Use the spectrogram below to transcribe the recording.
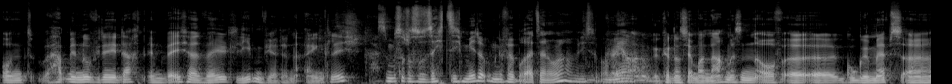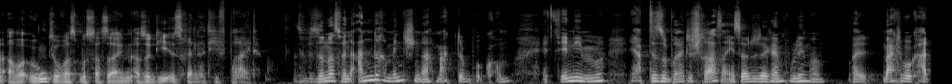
und habe mir nur wieder gedacht, in welcher Welt leben wir denn eigentlich? Das müsste doch so 60 Meter ungefähr breit sein, oder? Wenn nicht sogar Keine mehr. Ahnung, wir können das ja mal nachmessen auf äh, äh Google Maps, äh, aber irgend sowas muss das sein. Also die ist relativ breit. Also besonders, wenn andere Menschen nach Magdeburg kommen, erzählen die mir immer, ihr habt ja so breite Straßen, eigentlich solltet ihr kein Problem haben. Weil Magdeburg hat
